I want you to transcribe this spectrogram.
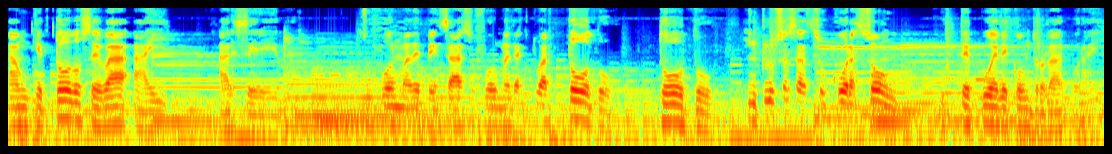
aunque todo se va ahí, al cerebro. Su forma de pensar, su forma de actuar, todo, todo, incluso hasta su corazón, usted puede controlar por ahí.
